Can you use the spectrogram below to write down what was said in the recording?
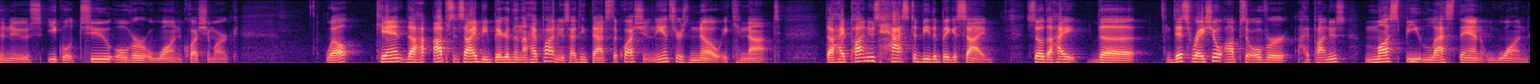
equal 2 over 1? Question mark. Well, can the opposite side be bigger than the hypotenuse? I think that's the question. The answer is no, it cannot. The hypotenuse has to be the biggest side. So the height, the this ratio, opposite over hypotenuse, must be less than 1.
